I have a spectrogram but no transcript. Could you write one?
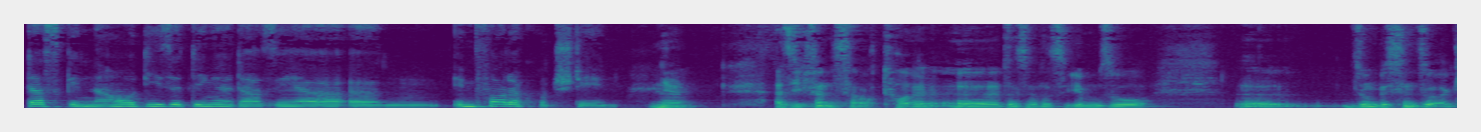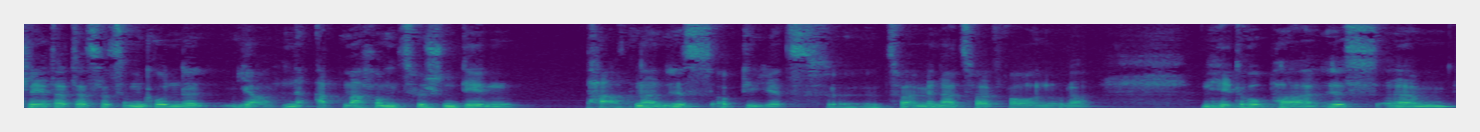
dass genau diese Dinge da sehr ähm, im Vordergrund stehen. Ja. Also ich fand es auch toll, äh, dass er das eben so äh, so ein bisschen so erklärt hat, dass das im Grunde ja eine Abmachung zwischen den Partnern ist, ob die jetzt äh, zwei Männer, zwei Frauen oder ein Heteropaar ist, ähm,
